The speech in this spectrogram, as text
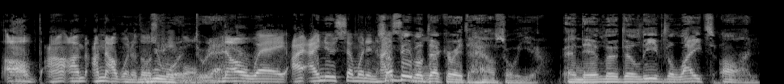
Oh, I'm I'm not one of those You people. wouldn't do that. No way. I, I knew someone in high Some school. Some people decorate the house all year, and they they'll leave the lights on,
